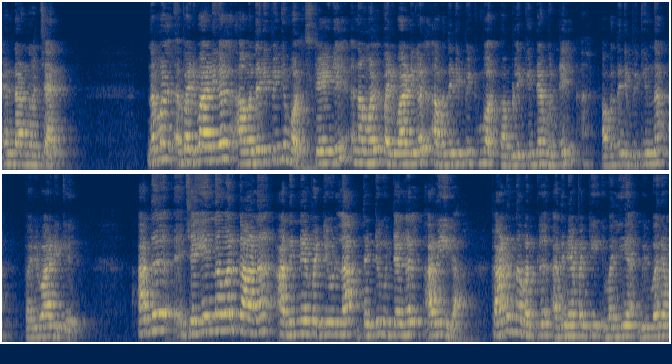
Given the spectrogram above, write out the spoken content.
എന്താണെന്ന് വെച്ചാൽ നമ്മൾ പരിപാടികൾ അവതരിപ്പിക്കുമ്പോൾ സ്റ്റേജിൽ നമ്മൾ പരിപാടികൾ അവതരിപ്പിക്കുമ്പോൾ പബ്ലിക്കിന്റെ മുന്നിൽ അവതരിപ്പിക്കുന്ന പരിപാടിക്ക് അത് ചെയ്യുന്നവർക്കാണ് അതിനെ പറ്റിയുള്ള തെറ്റുകുറ്റങ്ങൾ അറിയുക. കാണുന്നവർക്ക് അതിനെപ്പറ്റി വലിയ വിവരം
